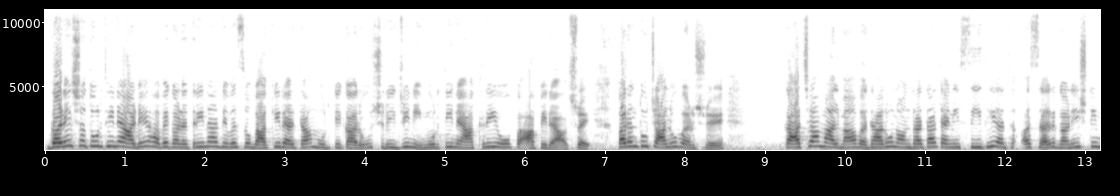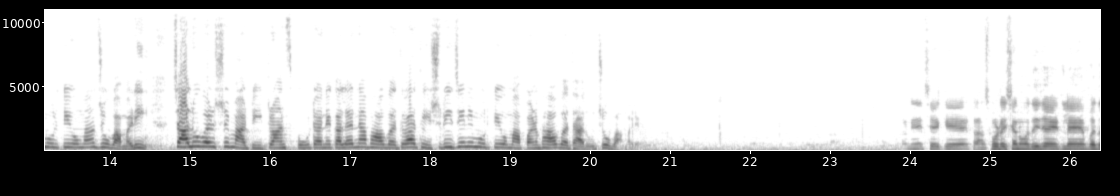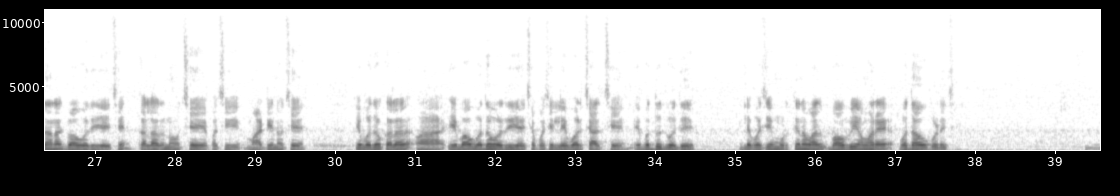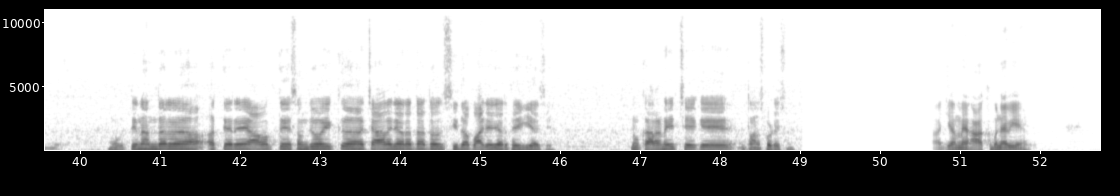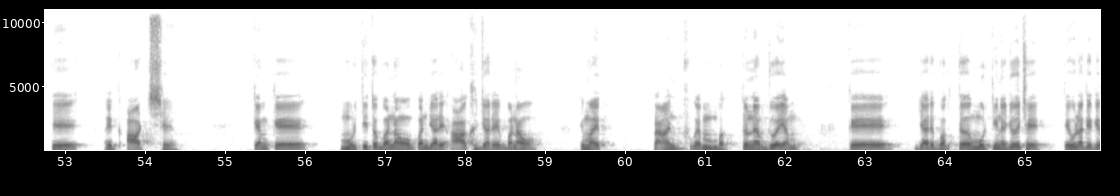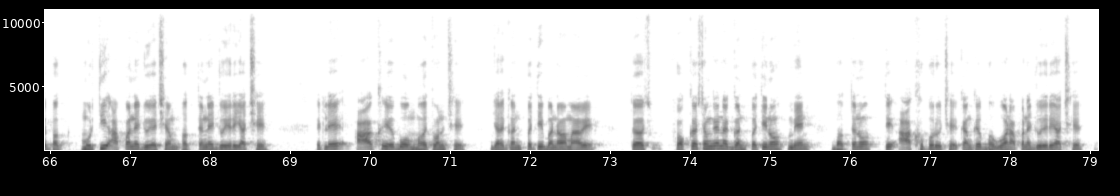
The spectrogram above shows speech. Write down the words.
ગણેશ ચતુર્થીને આડે હવે ગણતરીના દિવસો બાકી રહેતા મૂર્તિકારો શ્રીજીની મૂર્તિને આખરી ઓપ આપી રહ્યા છે. પરંતુ ચાલુ વર્ષે કાચા માલમાં વધારો નોંધાતા તેની સીધી અસર ગણેશની મૂર્તિઓમાં જોવા મળી. ચાલુ વર્ષે માટી, ટ્રાન્સપોર્ટ અને કલરના ભાવ વધવાથી શ્રીજીની મૂર્તિઓમાં પણ ભાવ વધારો જોવા મળ્યો. એ છે કે ટ્રાન્સપોર્ટેશન વધી જાય એટલે બધાનો જ ભાવ વધી જાય છે. કલરનો છે, પછી માટીનો છે. એ બધો કલર એ ભાવ બધો વધી જાય છે. પછી લેબર ચાર્જ છે, એ બધું જ વધે. એટલે પછી મૂર્તિનો ભાવ બી અમારે વધારવો પડે છે. મૂર્તિના અંદર અત્યારે આ વખતે સમજો એક ચાર હજાર હતા તો સીધા પાંચ હજાર થઈ ગયા છે. નું કારણ એ જ છે કે ટ્રાન્સપોર્ટેશન આજે અમે આંખ બનાવીએ. તે એક આર્ટ છે. કેમ કે મૂર્તિ તો બનાવો, પણ જ્યારે આંખ જ્યારે બનાવો, તેમાં એક પ્રાણ એમ ભક્તને જોઈએ એમ કે જ્યારે ભક્ત મૂર્તિને જોએ છે તેવું લાગે કે ભક્ત મૂર્તિ આપણને જોઈએ છે એમ, ભક્તને જોઈ રહ્યા છે. એટલે આંખ એ બહુ મહત્ત્વનું છે. જ્યારે ગણપતિ બનાવવામાં આવે, તો ફોકસ કે ને ગણપતિનો મેન ભક્તનો તે આંખ ઉપર છે. કેમ કે ભગવાન આપણને જોઈ રહ્યા છે.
